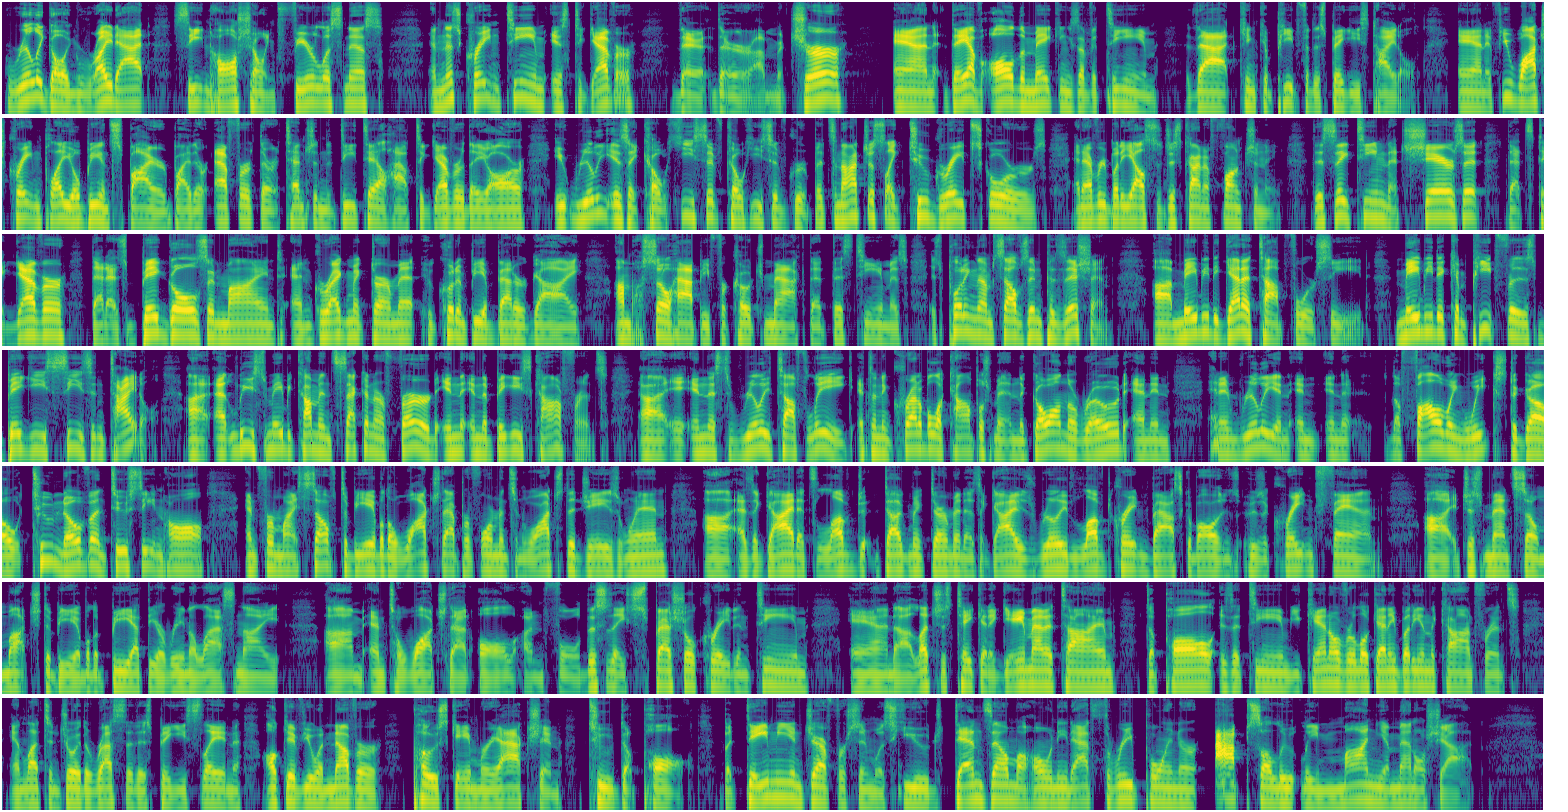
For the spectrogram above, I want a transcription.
really going right at Seton Hall, showing fearlessness. And this Creighton team is together. They're they're uh, mature and they have all the makings of a team that can compete for this Big East title. And if you watch Creighton play, you'll be inspired by their effort, their attention to detail, how together they are. It really is a cohesive, cohesive group. It's not just like two great scorers and everybody else is just kind of functioning. This is a team that shares it, that's together, that has big goals in mind. And Greg McDermott, who couldn't be a better guy, I'm so happy for Coach Mack that this team is is putting themselves in position, uh, maybe to get a top four seed, maybe to compete for this Big East season title, uh, at least maybe come in second or third in the, in the Big East conference uh, in this really tough league. It's an incredible accomplishment, and to go on the road and in and in really in in in the following weeks to go to Nova and to Seton Hall and for myself to be able to watch that performance and watch the Jays win uh, as a guy that's loved Doug McDermott, as a guy who's really loved Creighton basketball, who's, who's a Creighton fan, uh, it just meant so much to be able to be at the arena last night. Um, and to watch that all unfold. This is a special Creighton team, and uh, let's just take it a game at a time. DePaul is a team you can't overlook anybody in the conference, and let's enjoy the rest of this Big East slate. And I'll give you another post game reaction to DePaul. But Damien Jefferson was huge. Denzel Mahoney, that three pointer, absolutely monumental shot.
